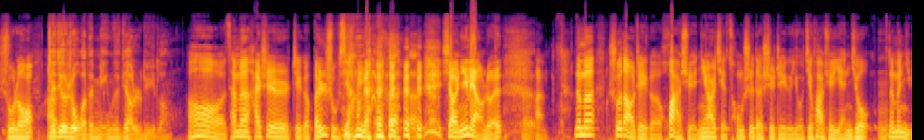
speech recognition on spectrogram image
属龙，啊这就是我的名字叫吕龙。哦，咱们还是这个本属相的，小您两轮啊。那么说到这个化学，您而且从事的是这个有机化学研究，那么你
